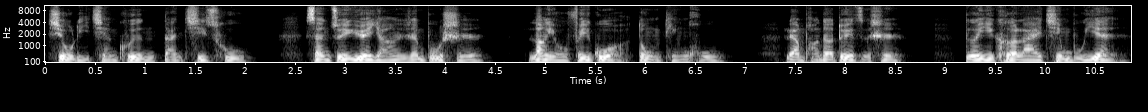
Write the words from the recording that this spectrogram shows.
袖里乾坤胆气粗。三醉岳阳人不识，浪游飞过洞庭湖。”两旁的对子是：“得一客来情不厌。”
